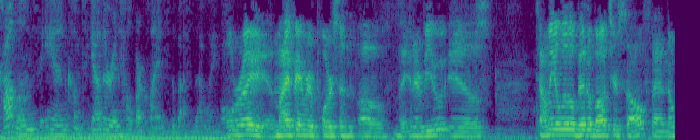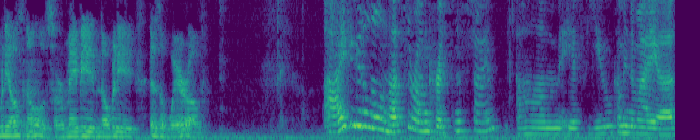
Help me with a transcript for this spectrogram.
problems and come together and help our clients the best that way. All right, and my favorite portion of the interview is tell me a little bit about yourself that nobody else knows or maybe nobody is aware of. I can get a little nuts around Christmas time. Um, if you come into my uh,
